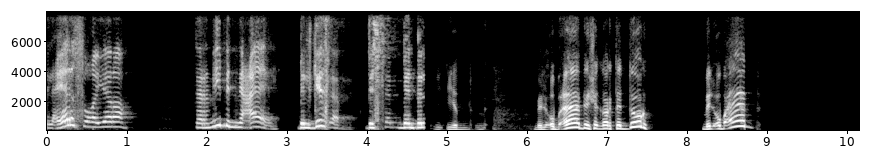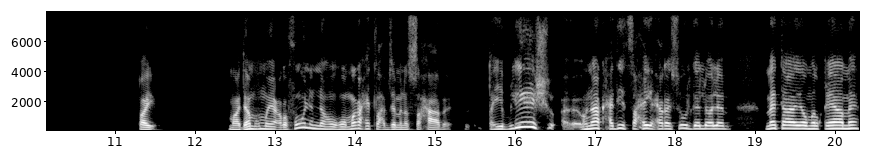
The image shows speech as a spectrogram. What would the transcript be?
العيال الصغيرة ترميه بالنعال بالجزم بالشب بال... يض... بالأبقاب يا شجرة الدر بالأبقاب طيب ما دام هم يعرفون إنه هو ما راح يطلع بزمن الصحابة طيب ليش هناك حديث صحيح؟ الرسول قال له متى يوم القيامة؟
